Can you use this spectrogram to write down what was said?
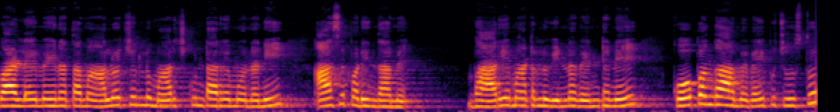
వాళ్ళేమైనా తమ ఆలోచనలు మార్చుకుంటారేమోనని ఆశపడిందామె. భార్య మాటలు విన్న వెంటనే కోపంగా ఆమె వైపు చూస్తూ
